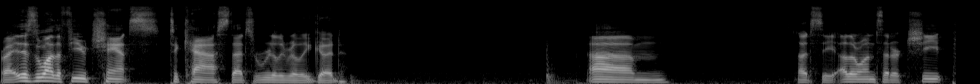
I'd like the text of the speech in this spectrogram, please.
Right? This is one of the few chance to cast that's really, really good. Um, let's see. Other ones that are cheap.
